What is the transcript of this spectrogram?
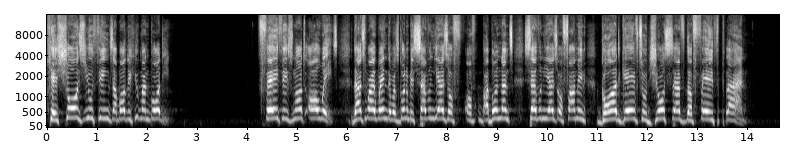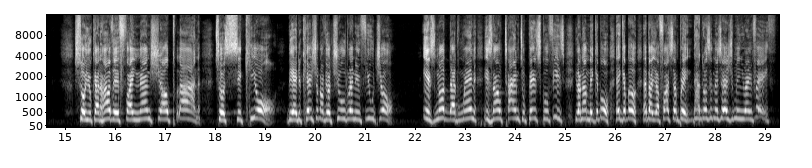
He shows you things about the human body. Faith is not always. That's why when there was going to be seven years of, of abundance, seven years of famine, God gave to Joseph the faith plan. So you can have a financial plan to secure the education of your children in future. It's not that when it's now time to pay school fees, you are not making, oh, hey, hey, you're fast and praying. That doesn't necessarily mean you are in faith.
